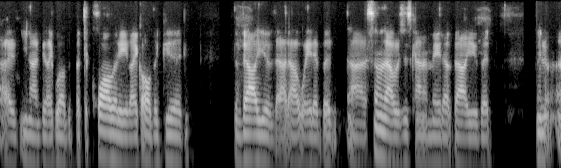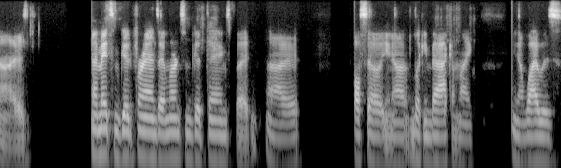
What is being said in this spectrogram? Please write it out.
I you know I'd be like well but the quality like all the good the value of that outweighed it but uh, some of that was just kind of made up value but you know uh, I made some good friends I learned some good things but uh, also you know looking back I'm like you know why was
